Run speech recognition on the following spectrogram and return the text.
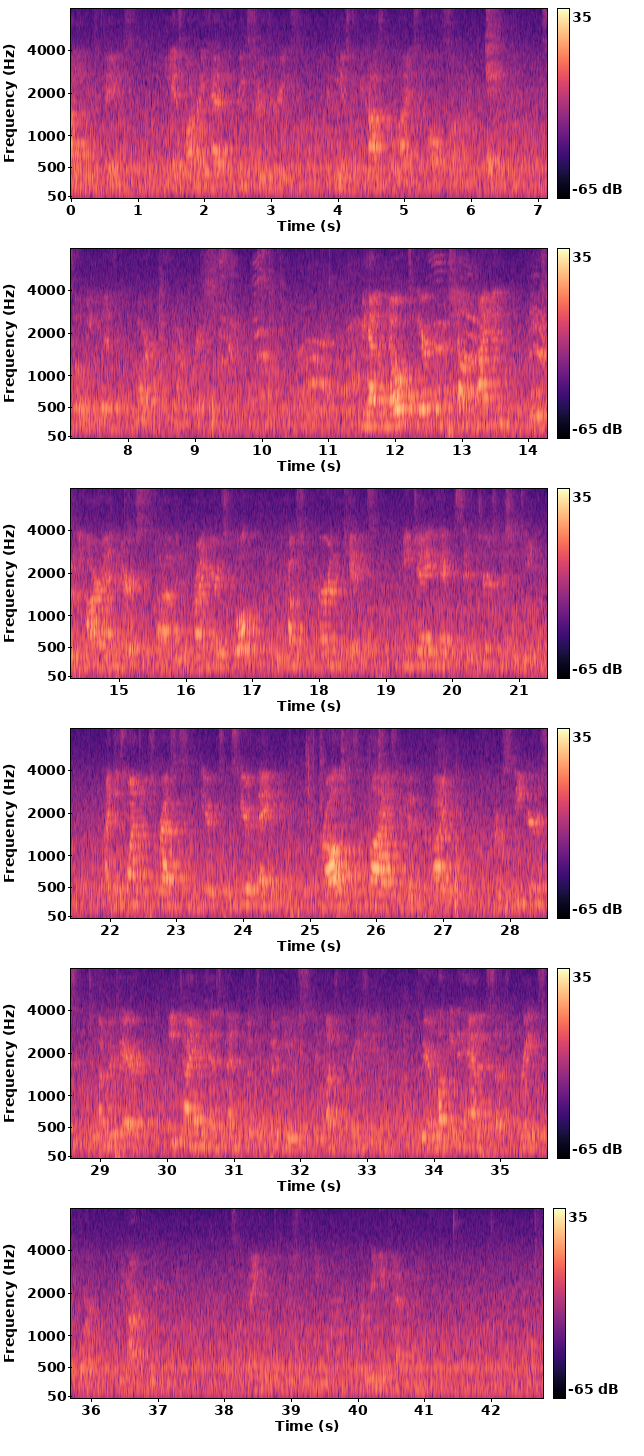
Body face. He has already had three surgeries, and he is to be hospitalized all summer. So we lift Mark in our prayers. We have a note here from Michelle Hyman, who is the RN nurse um, in the primary school. It comes from her and the kids, BJ Hicks and church mission team. I just want to express a sincere, sincere thank you for all of the supplies you have provided. From sneakers to underwear, each item has been put to good use and much appreciated. We are lucky to have such great support in our community. So thank you to the mission team for meeting that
